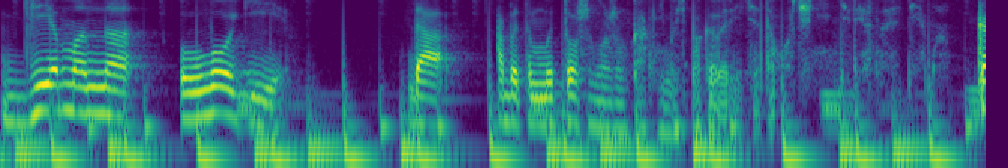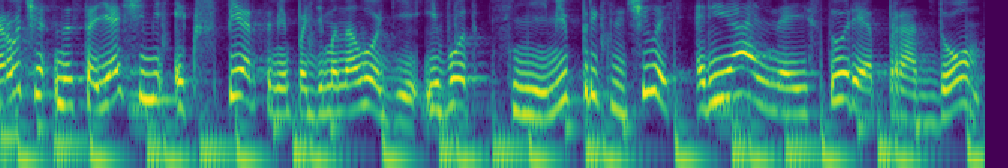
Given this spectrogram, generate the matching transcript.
демонологии. Да, об этом мы тоже можем как-нибудь поговорить, это очень интересная тема. Короче, настоящими экспертами по демонологии. И вот с ними приключилась реальная история про дом,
